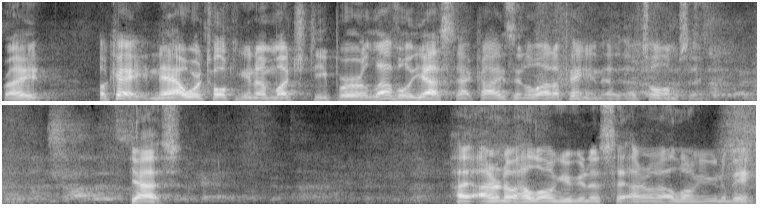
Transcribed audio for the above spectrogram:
right? Okay, now we're talking in a much deeper level. Yes, that guy's in a lot of pain. That, that's all I'm saying. Yes. I, I don't know how long you're going to say. I don't know how long you're going to be.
